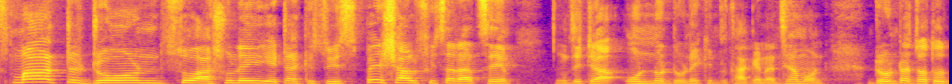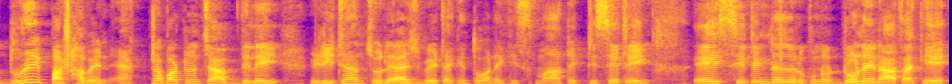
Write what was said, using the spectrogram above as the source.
স্মার্ট ড্রোন, সো আসলে এটা কিছু স্পেশাল ফিচার আছে। যেটা অন্য ড্রোনে কিন্তু থাকে না। যেমন ড্রোনটা যত দূরেই পাঠাবেন, একটা বাটন চাপ দিলেই রিটার্ন চলে আসবে। এটা কিন্তু অনেক স্মার্ট একটি সেটিং এই সেটিংটা যদি কোনো ড্রোনে না থাকে,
